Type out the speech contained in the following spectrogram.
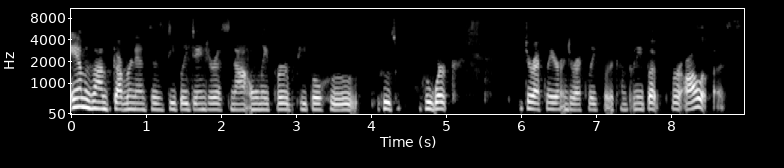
Amazon's governance is deeply dangerous not only for people who who's who work directly or indirectly for the company, but for all of us.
